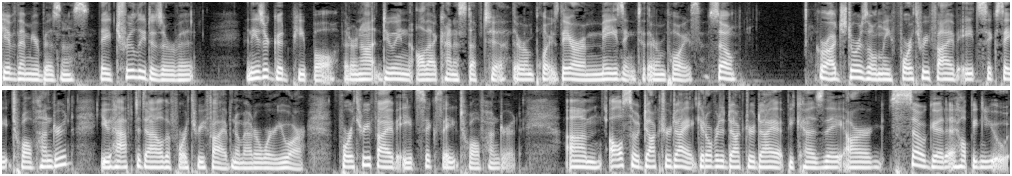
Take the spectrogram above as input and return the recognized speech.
give them your business. They truly deserve it. And these are good people that are not doing all that kind of stuff to their employees. They are amazing to their employees. So Garage doors only 435 868 1200. You have to dial the 435 no matter where you are. 435 868 1200. Um, also, Dr. Diet. Get over to Dr. Diet because they are so good at helping you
